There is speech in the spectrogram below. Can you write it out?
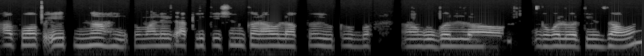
आपोआप येत नाही. तुम्हाला एक ॲप्लिकेशन करावं लागतं यूट्यूब गुगल गुगलवरती जाऊन.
